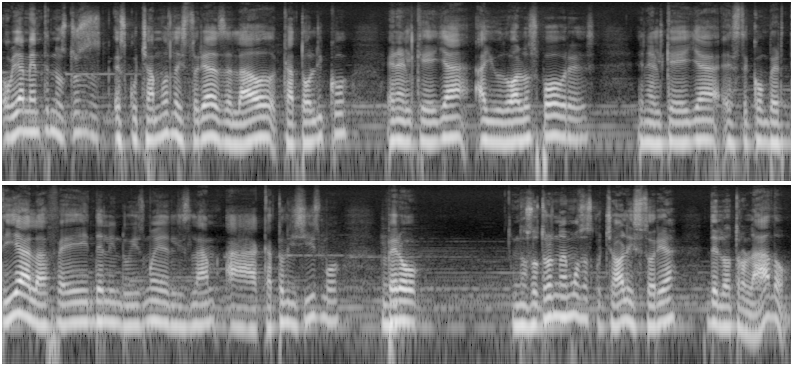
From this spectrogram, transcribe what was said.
obviamente nosotros es- escuchamos la historia desde el lado católico, en el que ella ayudó a los pobres, en el que ella este, convertía la fe del hinduismo y del islam a catolicismo. Pero nosotros no hemos escuchado la historia del otro lado,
